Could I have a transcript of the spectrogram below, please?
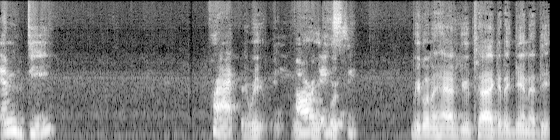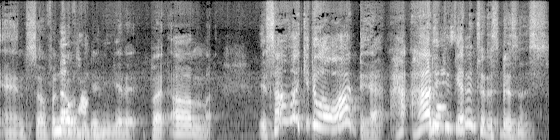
MD Prac, we, R-A-C. We, are going to have you tag it again at the end. So for no those problem. who didn't get it, but um, it sounds like you do a lot there. How, how did yes. you get into this business?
